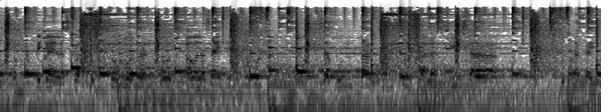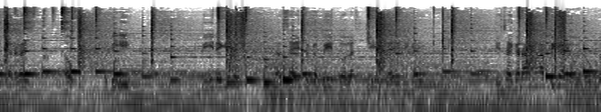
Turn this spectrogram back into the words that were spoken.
Itong kape kayo alas 4 ng sugod hantod. Ah, wala 6 din ang sugod. Sa buntag hantod sa alas 10 sa buntag guys. Tara guys. Oh, gabi eh. Gabi eh na kayo. Alas 6 sa gabi ito. Alas 10 dahil ni kayo. Kinsa ka na mga pigay. O, doon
